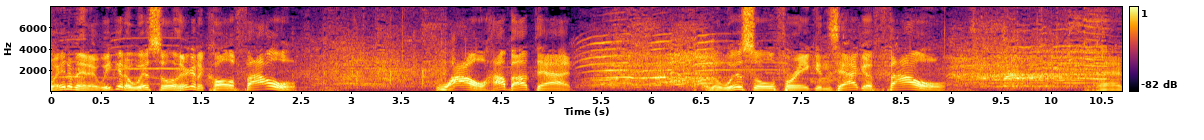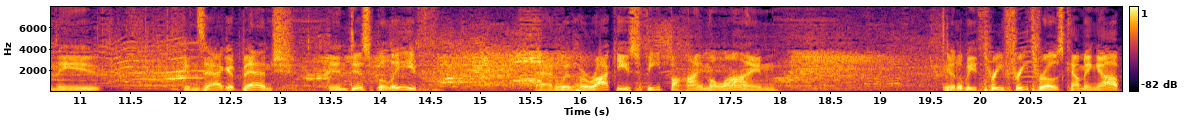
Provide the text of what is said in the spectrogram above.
wait a minute, we get a whistle and they're going to call a foul. Wow, how about that? The whistle for a Gonzaga foul. And the Gonzaga bench in disbelief. And with Hiraki's feet behind the line, it'll be three free throws coming up.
